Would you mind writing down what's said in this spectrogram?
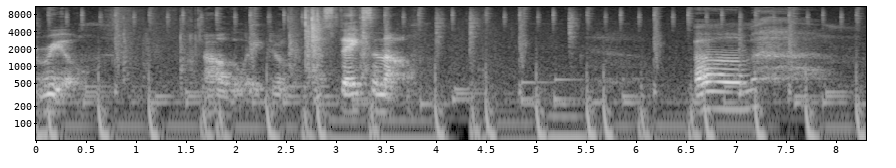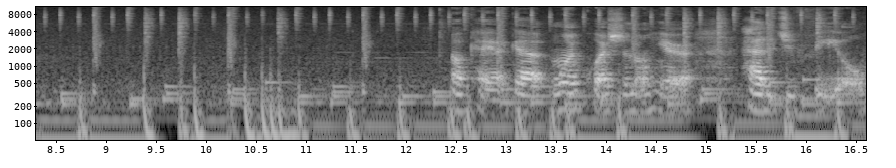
real. all the way through, mistakes and all. Um, okay, I got one question on here. How did you feel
